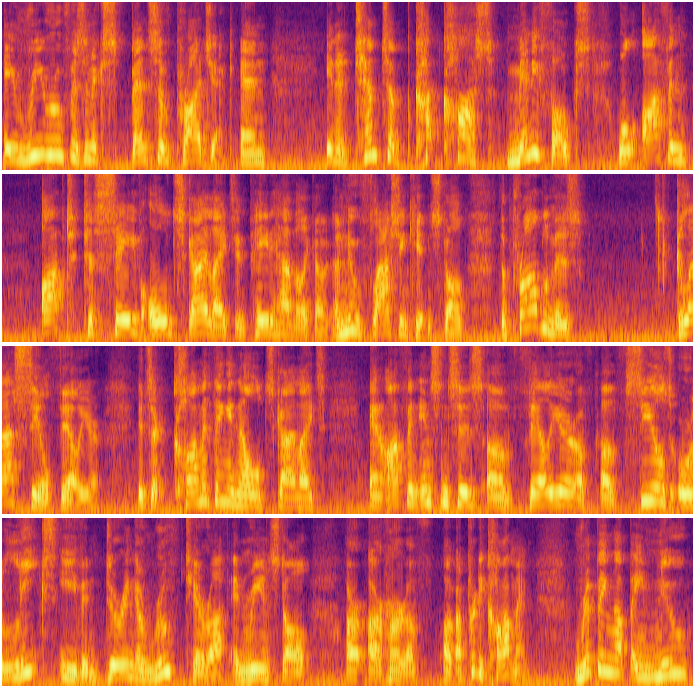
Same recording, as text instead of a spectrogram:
A re-roof is an expensive project and in attempt to cut costs, many folks will often opt to save old skylights and pay to have like a, a new flashing kit installed. The problem is glass seal failure. It's a common thing in old skylights and often instances of failure of, of seals or leaks even during a roof tear off and reinstall are, are heard of, are pretty common. Ripping up a new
